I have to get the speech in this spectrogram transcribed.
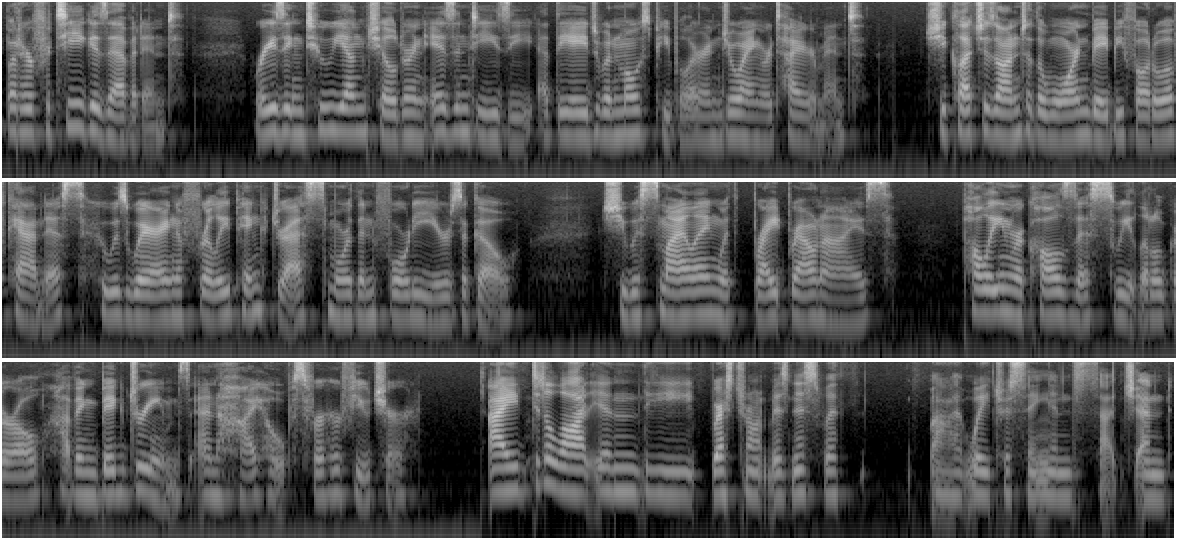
But her fatigue is evident. Raising two young children isn't easy at the age when most people are enjoying retirement. She clutches onto the worn baby photo of Kandice, who was wearing a frilly pink dress more than 40 years ago. She was smiling with bright brown eyes. Pauline recalls this sweet little girl having big dreams and high hopes for her future. I did a lot in the restaurant business with uh, waitressing and such. And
